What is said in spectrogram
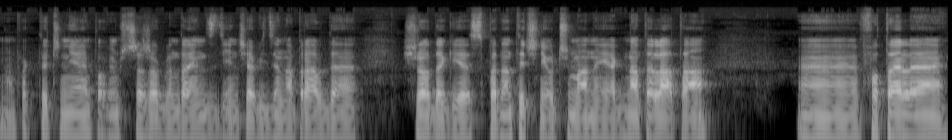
No faktycznie, powiem szczerze, oglądając zdjęcia, widzę naprawdę środek jest pedantycznie utrzymany, jak na te lata. E, fotele,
